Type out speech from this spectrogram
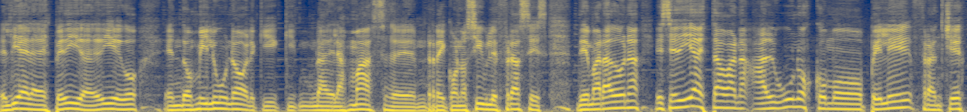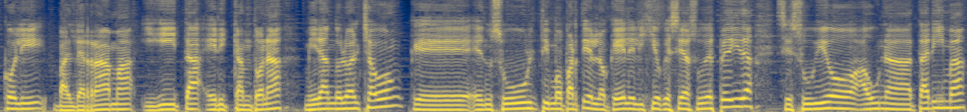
el día de la despedida de Diego en 2001, le- que- que una de las más eh, reconocibles frases de Maradona. Ese día estaban algunos como Pelé, Francescoli, Valderrama, Higuita, Eric Cantona, mirándolo al chabón, que en su último partido, en lo que él eligió que sea su despedida, se subió a una tarima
